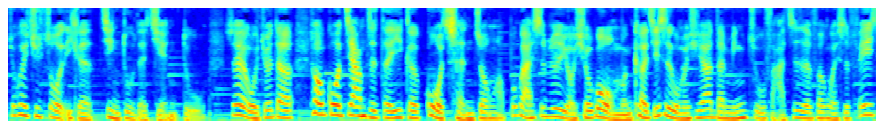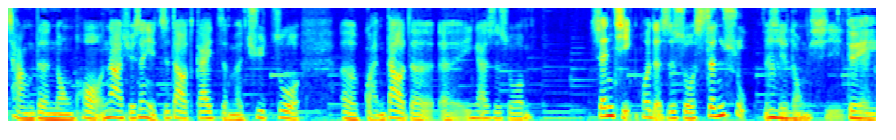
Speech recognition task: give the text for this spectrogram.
就会去做一个进度的监督，所以我觉得透过这样子的一个过程中啊，不管是不是有修过我们课，其实我们学校的民主法治的氛围是非常的浓厚，那学生也知道该怎么去做，呃，管道的呃，应该是说申请，或者是说申诉这些东西。对，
